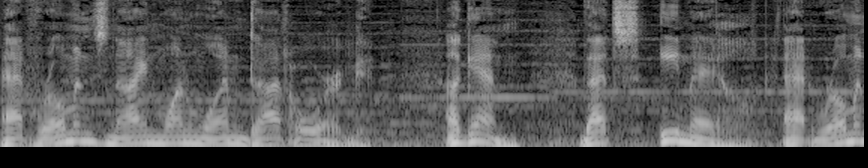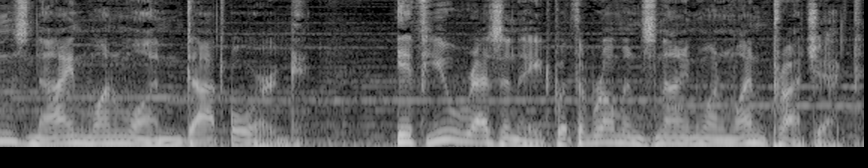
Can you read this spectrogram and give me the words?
at romans911.org. Again, that's email at romans911.org. If you resonate with the Romans 911 Project,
